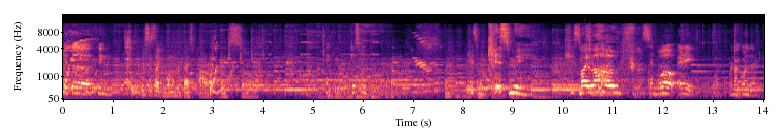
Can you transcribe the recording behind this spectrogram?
Hit the thing. this is like one of the best power ups. I'm so. Thank you. Kiss me. Kiss me. Kiss me! Kiss you, My love. Well, hey, we're not going there.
